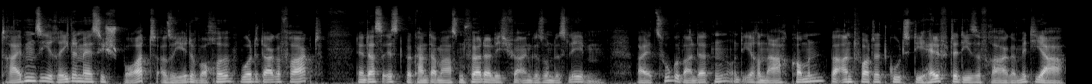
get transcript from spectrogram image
Treiben Sie regelmäßig Sport, also jede Woche, wurde da gefragt? Denn das ist bekanntermaßen förderlich für ein gesundes Leben. Bei Zugewanderten und ihren Nachkommen beantwortet gut die Hälfte diese Frage mit Ja,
